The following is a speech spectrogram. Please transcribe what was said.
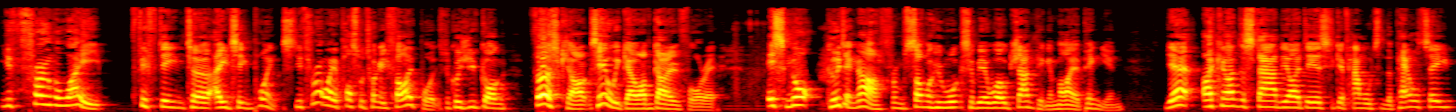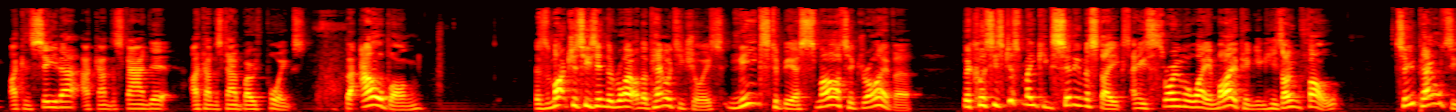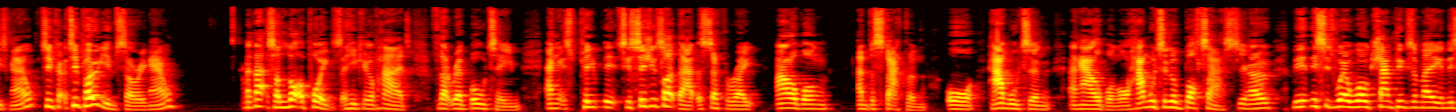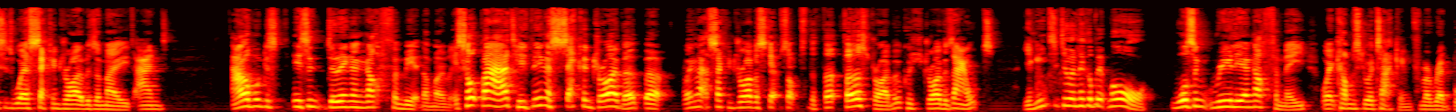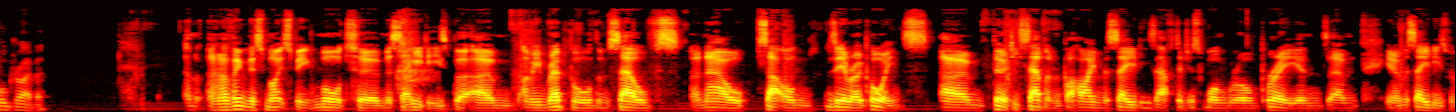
you've thrown away 15 to 18 points. You throw away a possible 25 points because you've gone first chance. Here we go. I'm going for it. It's not good enough from someone who wants to be a world champion, in my opinion. Yeah, I can understand the ideas to give Hamilton the penalty. I can see that. I can understand it. I can understand both points. But Albon, as much as he's in the right on the penalty choice, needs to be a smarter driver because he's just making silly mistakes and he's throwing away, in my opinion, his own fault. Two penalties now, two two podiums, sorry, now, and that's a lot of points that he could have had for that Red Bull team. And it's it's decisions like that that separate Albon and Verstappen, or Hamilton and Albon, or Hamilton and Bottas. You know, this is where world champions are made, and this is where second drivers are made. And Albon just isn't doing enough for me at the moment. It's not bad; he's being a second driver, but when that second driver steps up to the th- first driver because your driver's out, you need to do a little bit more. Wasn't really enough for me when it comes to attacking from a Red Bull driver and, I think this might speak more to Mercedes, but um, I mean, Red Bull themselves are now sat on zero points, um, 37 behind Mercedes after just one Grand Prix. And, um, you know, Mercedes,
